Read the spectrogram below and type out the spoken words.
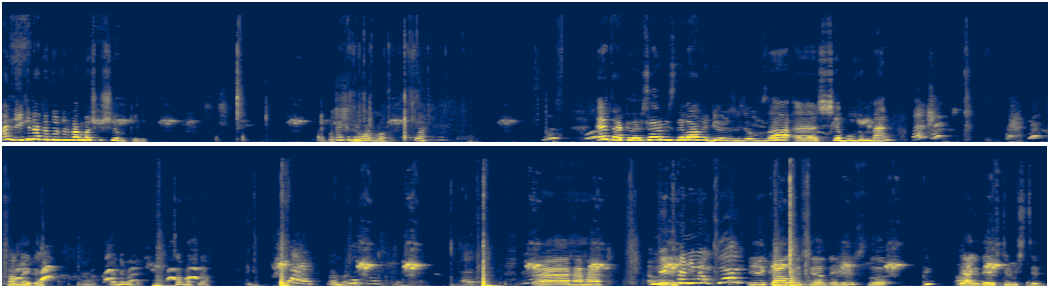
Anne iki dakika dur dur ben başka şişe alıp geleyim. Başka şişe var mı? Var. Evet arkadaşlar biz devam ediyoruz videomuza. Ee, şişe buldum ben. Sendeydi. Evet, bana mıydı? Sen başla. Olmadı. He he he. Ama benim kalemim yok. İyi kalmışsın Elif su. Yani değiştirmiştin.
